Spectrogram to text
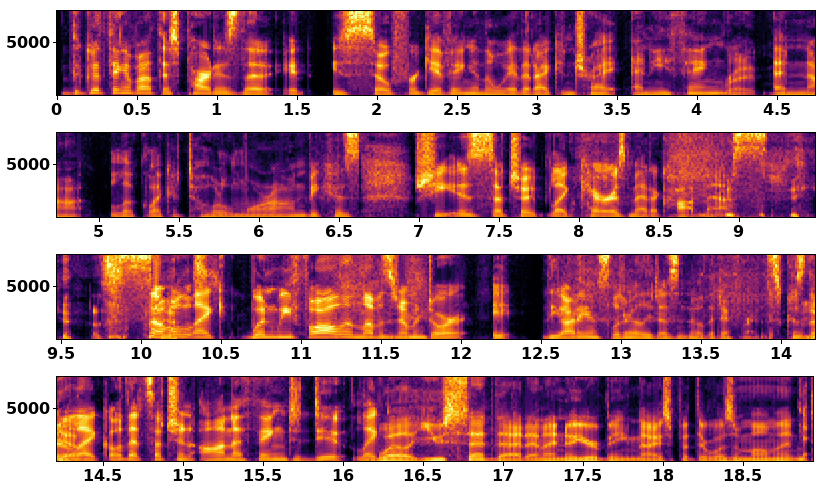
the good thing about this part is that it is so forgiving in the way that I can try anything Right. and not look like a total moron because she is such a like charismatic hot mess. yes so yes. like when we fall in love is an open door, it the audience literally doesn't know the difference because they're Yeah. like, oh, that's such an Anna thing to do. Like, well, you said that, and I know you were being nice, but there was a moment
